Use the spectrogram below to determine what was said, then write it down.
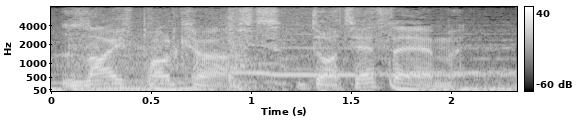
Livepodcasts.fm.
